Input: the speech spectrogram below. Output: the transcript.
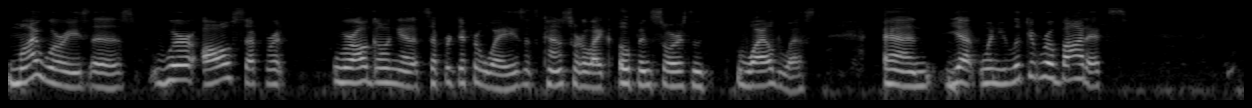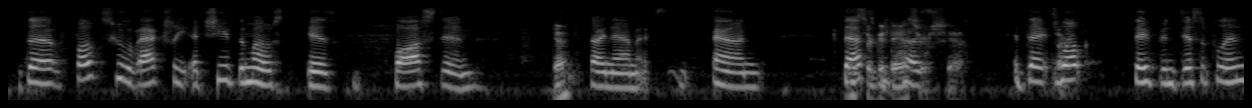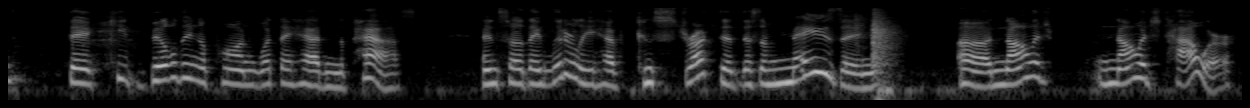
my worries is we're all separate we're all going at it separate different ways. It's kind of sort of like open source and wild west and yet when you look at robotics the folks who have actually achieved the most is boston Yeah. dynamics and that's These are good because answers. Yeah. they, Sorry. well, they've been disciplined. They keep building upon what they had in the past. And so they literally have constructed this amazing uh, knowledge knowledge tower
